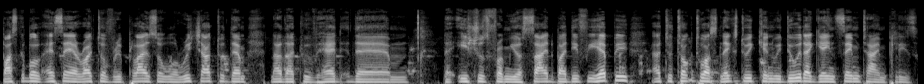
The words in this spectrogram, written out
Basketball SA a right of reply. So we'll reach out to them now that we've had the, um, the issues from your side. But if you're happy uh, to talk to us next week, can we do it again, same time, please?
